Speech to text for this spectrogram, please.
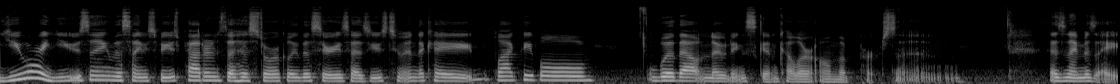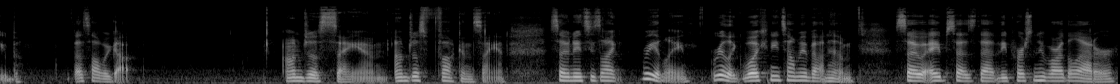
You are using the same speech patterns that historically the series has used to indicate black people without noting skin color on the person. His name is Abe. That's all we got. I'm just saying. I'm just fucking saying. So Nancy's like, Really? Really? What can you tell me about him? So Abe says that the person who borrowed the ladder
